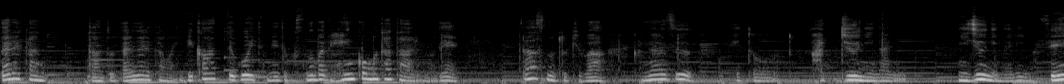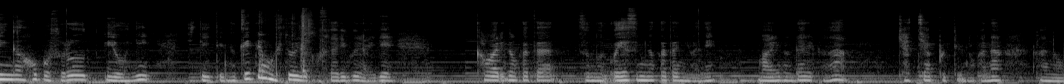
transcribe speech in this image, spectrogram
誰かと誰々さんは入れ替わって動いてねとかその場で変更も多々あるのでダンスの時は必ず、えっと、10になり20になり全員がほぼ揃うようにしていて抜けても1人とか2人ぐらいで代わりの方そのお休みの方にはね周りの誰かがキャッチアップっていうのかなあの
